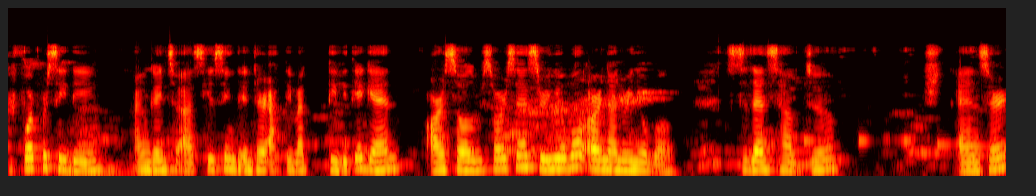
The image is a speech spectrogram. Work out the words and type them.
Before proceeding, I'm going to ask using the interactive activity again are soil resources renewable or non-renewable? Students have to answer.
